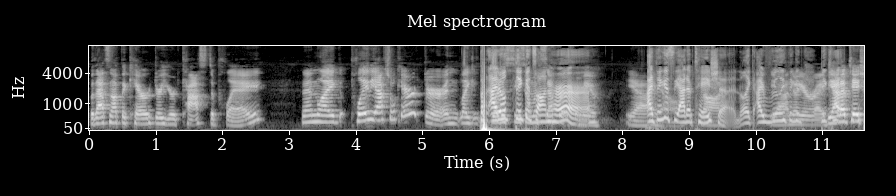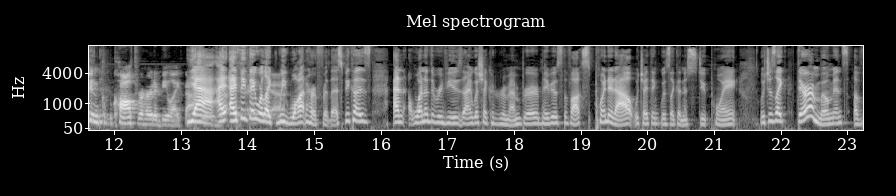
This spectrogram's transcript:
but that's not the character you're cast to play, then like play the actual character and like. But I don't think it's on her. Yeah, I, I think know. it's the adaptation. It's like I really yeah, think no, you're right. Because, the adaptation called for her to be like that. Yeah, I, I, think they were like, yeah. we want her for this because, and one of the reviews, I wish I could remember, maybe it was the Vox pointed out, which I think was like an astute point, which is like there are moments of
